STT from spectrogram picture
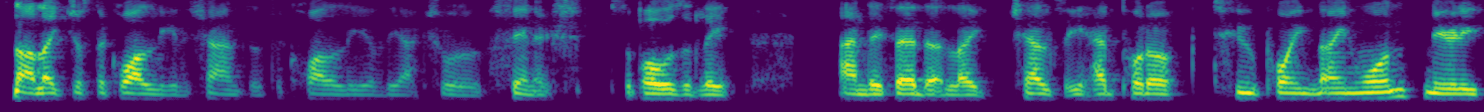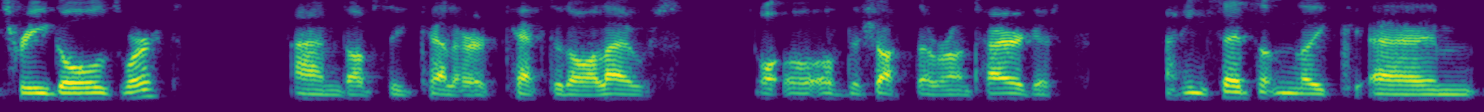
it's not like just the quality of the chance; it's the quality of the actual finish, supposedly and they said that like Chelsea had put up 2.91, nearly three goals worth, and obviously Kelleher kept it all out of the shots that were on target. And he said something like um,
